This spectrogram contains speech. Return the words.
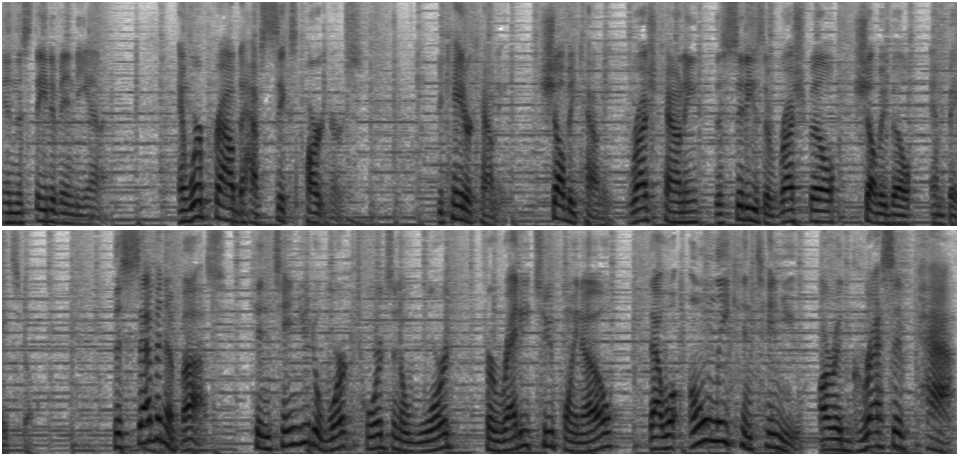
in the state of Indiana. And we're proud to have six partners Decatur County, Shelby County, Rush County, the cities of Rushville, Shelbyville, and Batesville. The seven of us continue to work towards an award for READI 2.0 that will only continue our aggressive path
